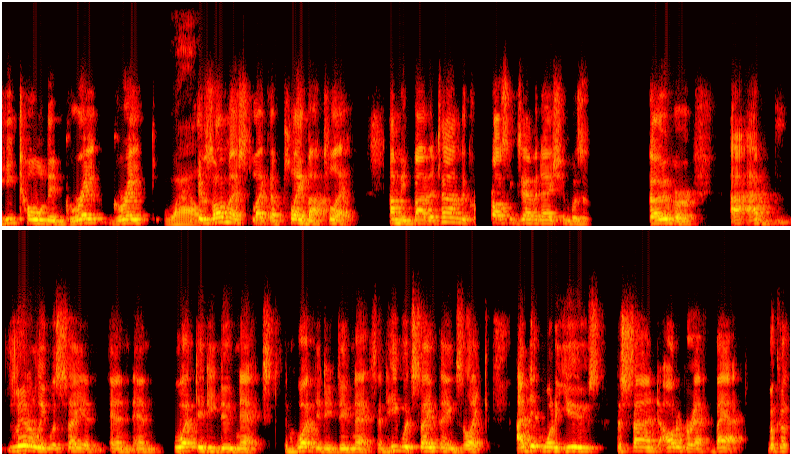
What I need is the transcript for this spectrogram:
he told in great, great. Wow! It was almost like a play-by-play. I mean, by the time the cross-examination was over, I, I, literally was saying, and and what did he do next? And what did he do next? And he would say things like, I didn't want to use the signed autograph bat because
